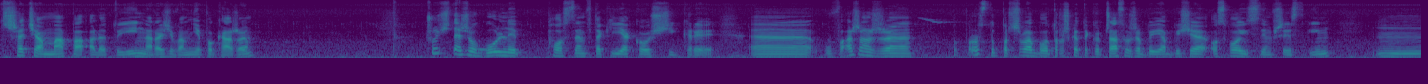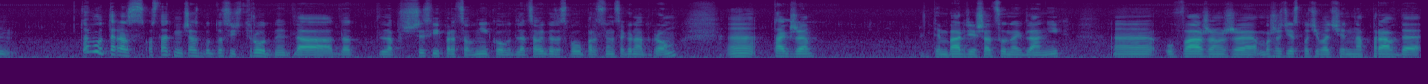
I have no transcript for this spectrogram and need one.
trzecia mapa, ale to jej na razie wam nie pokażę. Czuć też ogólny postęp w takiej jakości gry. E, uważam, że po prostu potrzeba było troszkę tego czasu, żeby jakby się oswoić z tym wszystkim. Mm, to był teraz, ostatni czas był dosyć trudny dla, dla, dla wszystkich pracowników, dla całego zespołu pracującego nad grą. E, także tym bardziej szacunek dla nich. E, uważam, że możecie spodziewać się naprawdę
